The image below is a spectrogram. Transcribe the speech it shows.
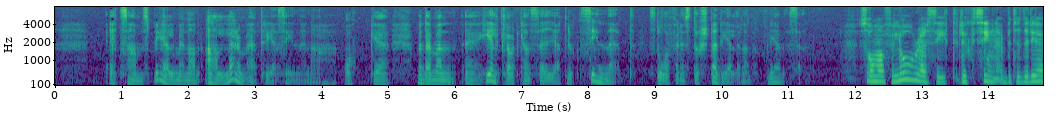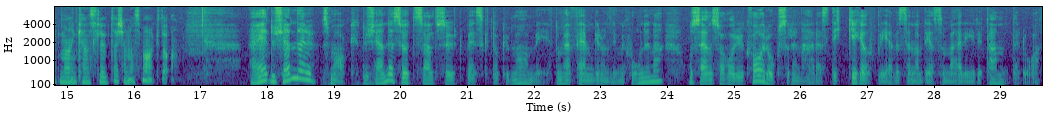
ett samspel mellan alla de här tre sinnena. Och, men där man eh, helt klart kan säga att luktsinnet står för den största delen av upplevelsen. Så om man förlorar sitt luktsinne, betyder det att man kan sluta känna smak då? Nej, du känner smak. Du känner sött, salt, surt, beskt och umami. De här fem grunddimensionerna. Och sen så har du kvar också den här stickiga upplevelsen av det som är irritanter då.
